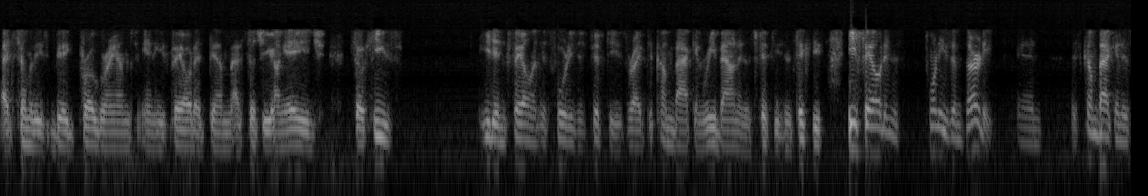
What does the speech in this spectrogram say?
at some of these big programs, and he failed at them at such a young age. So he's he didn't fail in his 40s and 50s, right? To come back and rebound in his 50s and 60s, he failed in his 20s and 30s, and has come back in his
